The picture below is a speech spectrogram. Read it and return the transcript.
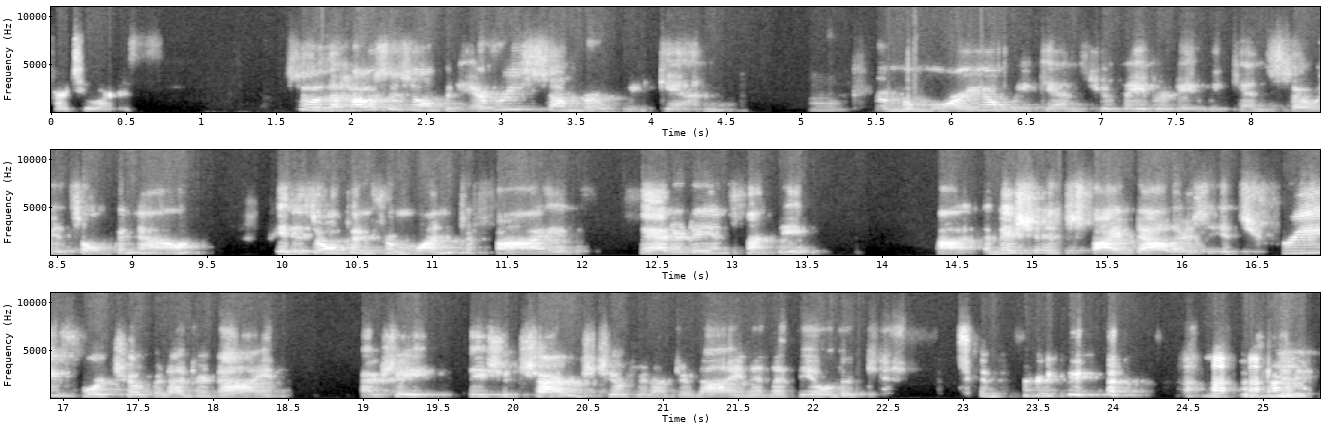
for tours? So the house is open every summer weekend okay. from Memorial Weekend through Labor Day weekend. So it's open now. It is open from 1 to 5, Saturday and Sunday. Uh, admission is $5. It's free for children under nine. Actually, they should charge children under nine and let the older kids in free.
